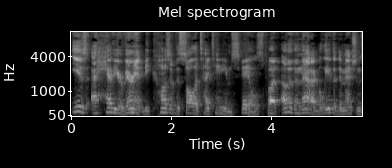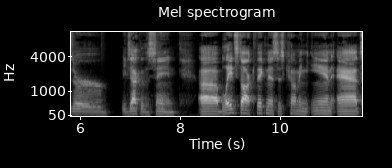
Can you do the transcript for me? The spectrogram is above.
is a heavier variant because of the solid titanium scales. But other than that, I believe the dimensions are exactly the same. Uh, blade stock thickness is coming in at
